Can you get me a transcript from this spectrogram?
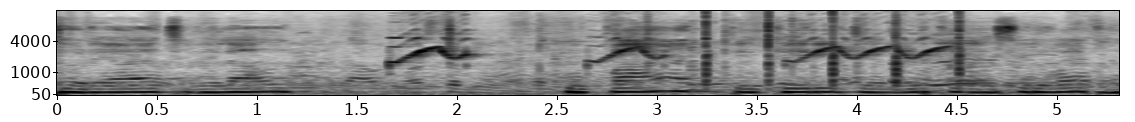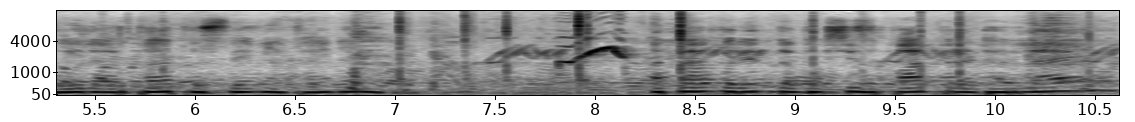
थोड्याच वेळात फेरीच्या सुरुवात होईल अर्थात सेमी नाही आतापर्यंत बक्षीस पात्र ठरलाय.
